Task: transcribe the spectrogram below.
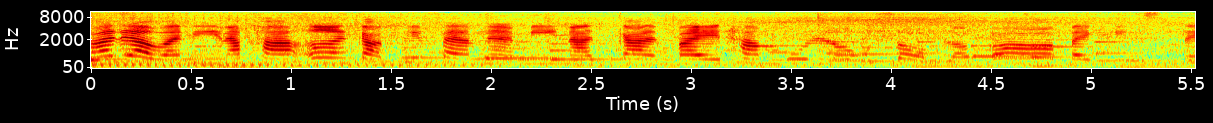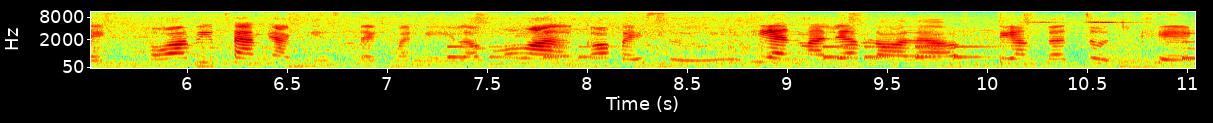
ก็เดี๋ยววันนี้นะคะ เอิญกับพี่แฟมเนี่ยมีนัดกันไปทำบุญลงศพแล้วก็ไปกินสเต็ก เพราะว่าพี่แฟมอยากกินสเต็กวันนี้ แล้วเมื่อวานก็ไปซื้อเทียนมาเรียบร้อยแล้ว เตรียมจะจุดเค้ก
